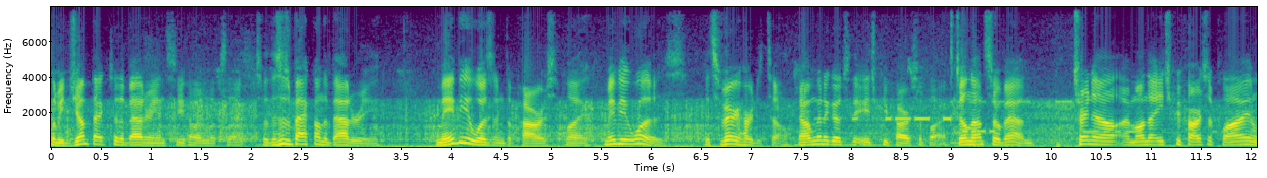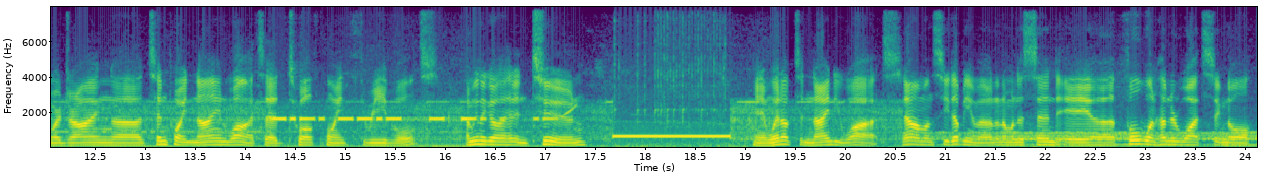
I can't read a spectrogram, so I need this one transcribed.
Let me jump back to the battery and see how it looks like. So this is back on the battery. Maybe it wasn't the power supply. Maybe it was. It's very hard to tell. Now I'm gonna go to the HP power supply. Still not so bad. So right now I'm on the HP power supply and we're drawing 10.9 uh, watts at 12.3 volts. I'm gonna go ahead and tune and it went up to 90 watts. Now I'm on CW mode and I'm gonna send a uh, full 100 watt signal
